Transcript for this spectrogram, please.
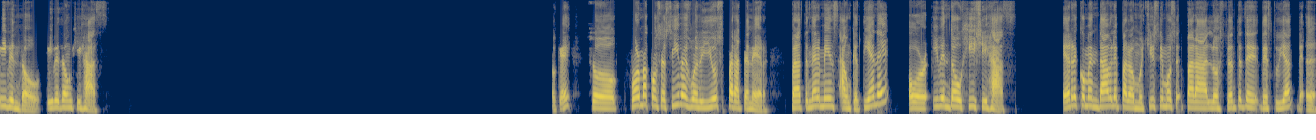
even though, even though he has. Okay, so forma concesiva is when you use para tener. Para tener means aunque tiene or even though he, she has. Es recomendable para muchísimos, para los estudiantes de, de estudiantes, uh,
